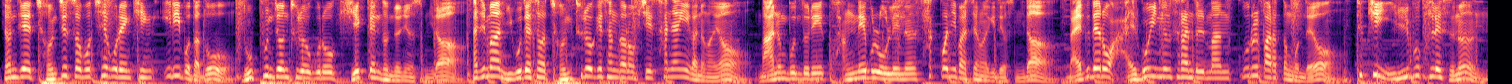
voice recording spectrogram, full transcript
현재 전체 서버 최고 랭킹 1위보다도 높은 전투력으로 기획된 던전이었습니다. 하지만 이곳에서 전투력에 상관없이 사냥이 가능하여 많은 분들이 광랩을 올리는 사건이 발생하게 되었습니다. 말 그대로 알고 있는 사람들만 꿀을 빨았던 건데요. 특히 일부 클래스는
